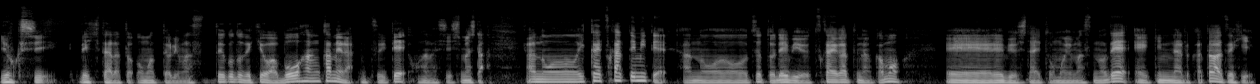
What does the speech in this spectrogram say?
抑止できたらと思っております。ということで今日は防犯カメラについてお話ししました。あのー、一回使ってみて、あのー、ちょっとレビュー、使い勝手なんかも、えー、レビューしたいと思いますので、え気になる方はぜひ、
